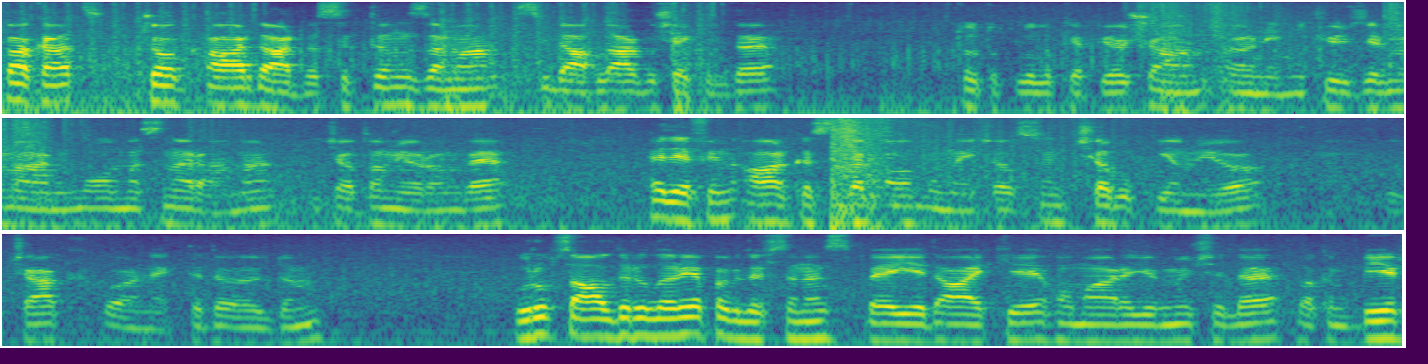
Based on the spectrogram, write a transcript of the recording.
Fakat çok ard arda sıktığınız zaman silahlar bu şekilde tutukluluk yapıyor. Şu an örneğin 220 mermim olmasına rağmen hiç atamıyorum ve hedefin arkasında kalmamaya çalışın. Çabuk yanıyor uçak. Bu örnekte de öldüm. Grup saldırıları yapabilirsiniz. B7A2 Homare 23 ile bakın bir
